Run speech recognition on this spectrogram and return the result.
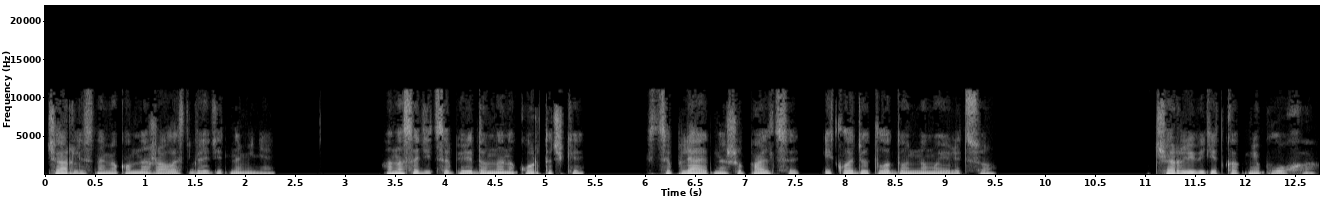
Чарли с намеком на жалость глядит на меня. Она садится передо мной на корточки, сцепляет наши пальцы и кладет ладонь на мое лицо. Чарли видит, как мне плохо,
